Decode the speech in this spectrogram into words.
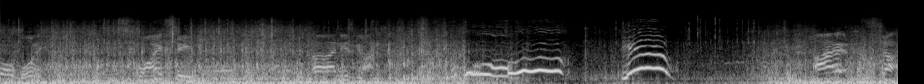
Oh boy, spicy. Uh, and he's gone. Ooh, you! I suck.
